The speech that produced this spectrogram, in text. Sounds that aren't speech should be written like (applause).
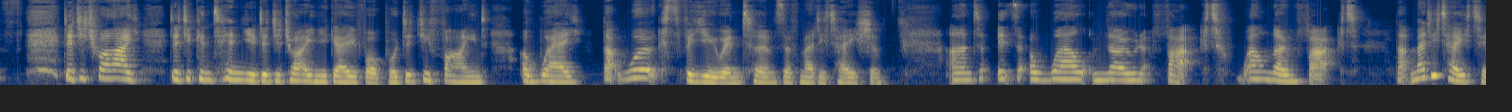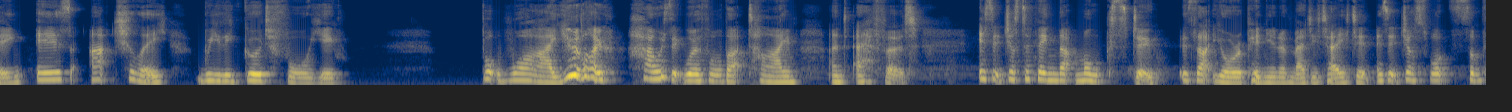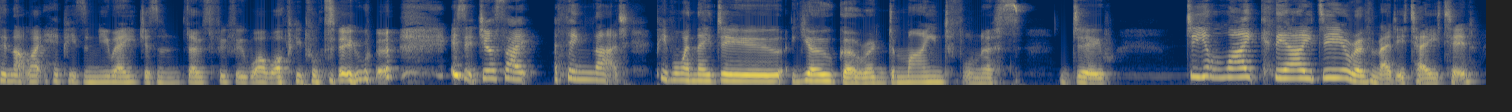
Did you try? Did you continue? Did you try and you gave up? Or did you find a way that works for you in terms of meditation. And it's a well known fact, well known fact, that meditating is actually really good for you. But why? (laughs) You're like, how is it worth all that time and effort? Is it just a thing that monks do? Is that your opinion of meditating? Is it just what something that like hippies and new agers and those foo foo wah wah (laughs) people do? (laughs) is it just like a thing that people, when they do yoga and mindfulness, do. Do you like the idea of meditating,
